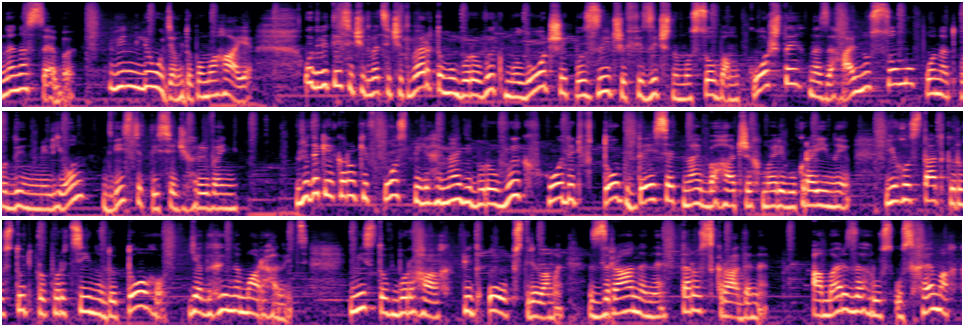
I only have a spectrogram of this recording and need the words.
не на себе. Він людям допомагає. У 2024-му боровик молодший позичив фізичним особам кошти на загальну суму понад 1 мільйон 200 тисяч гривень. Вже декілька років поспіль Геннадій Боровик входить в топ 10 найбагатших мерів України. Його статки ростуть пропорційно до того, як гине марганець. Місто в боргах під обстрілами, зранене та розкрадене. А мер загруз у схемах,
